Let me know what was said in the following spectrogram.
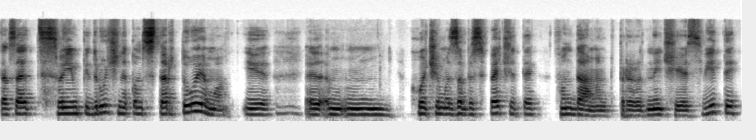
так сказати, своїм підручником стартуємо і е, хочемо забезпечити фундамент природничої освіти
